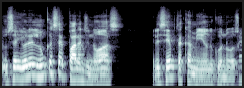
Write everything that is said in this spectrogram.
O Senhor ele nunca separa de nós. Ele sempre está caminhando conosco.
